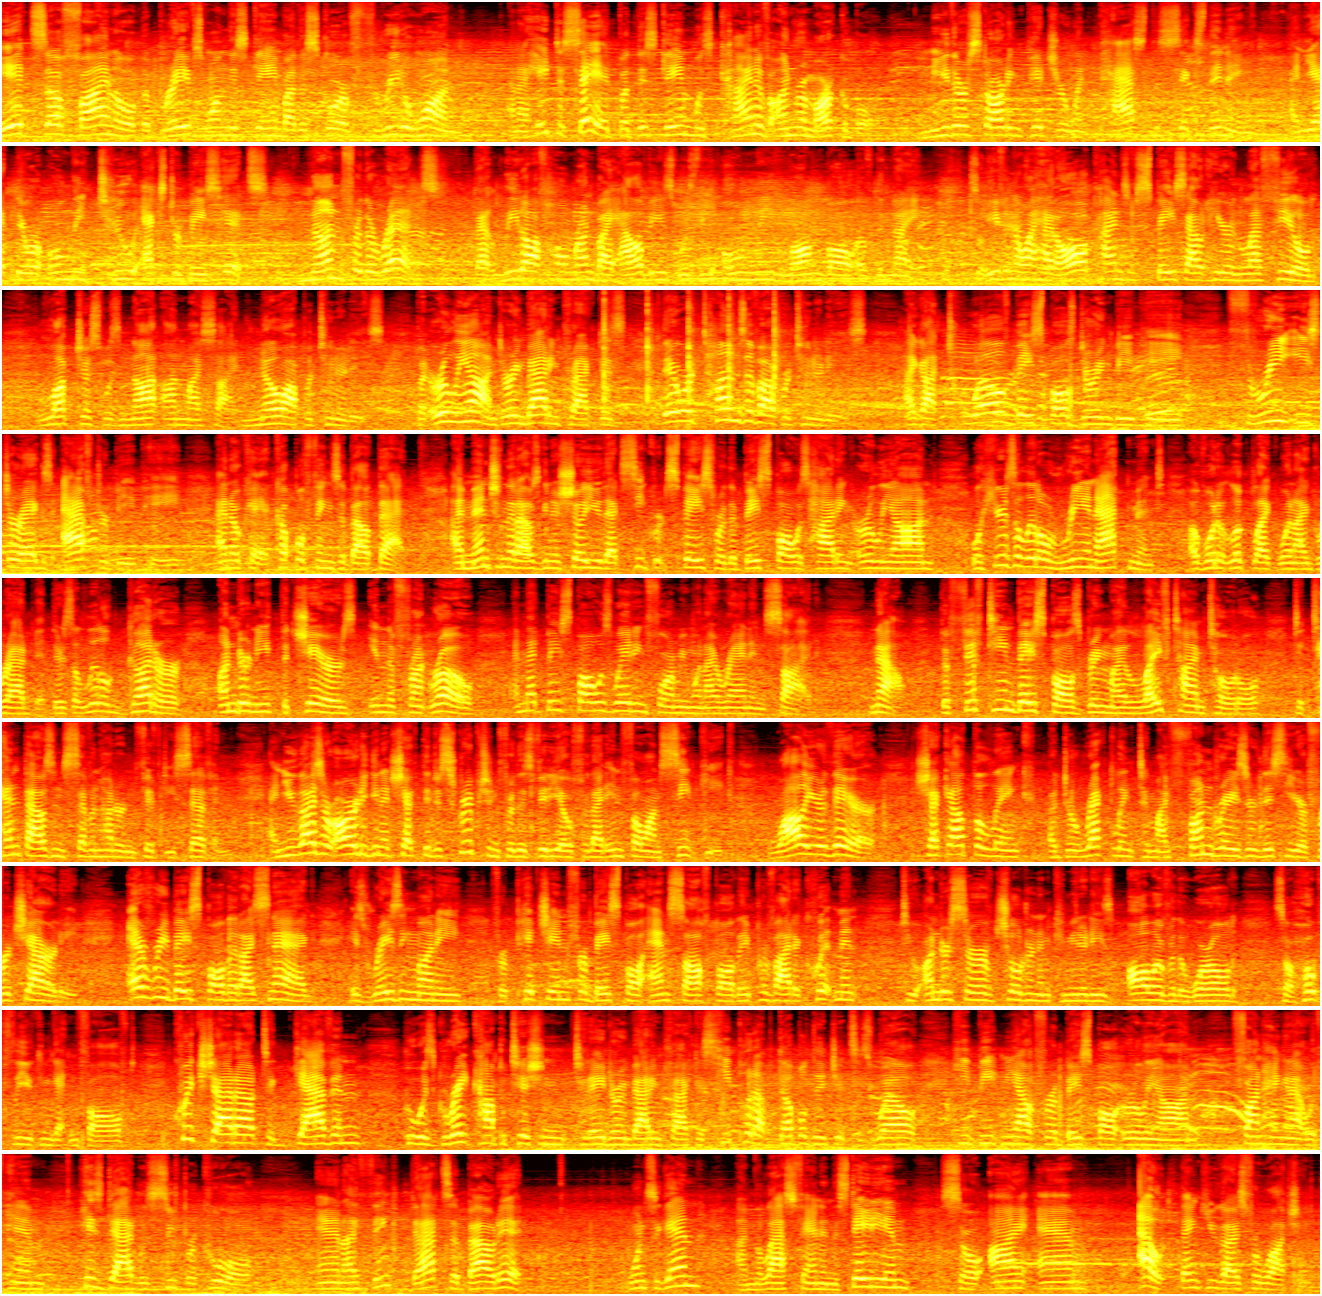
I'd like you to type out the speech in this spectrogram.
It's a final. The Braves won this game by the score of 3 to 1. And I hate to say it, but this game was kind of unremarkable. Neither starting pitcher went past the sixth inning, and yet there were only two extra base hits. None for the Reds. That leadoff home run by Albies was the only long ball of the night. So even though I had all kinds of space out here in left field, luck just was not on my side. No opportunities. But early on, during batting practice, there were tons of opportunities. I got 12 baseballs during BP, three Easter eggs after BP, and okay, a couple things about that. I mentioned that I was going to show you that secret space where the baseball was hiding early on. Well, here's a little reenactment of what it looked like when I grabbed it. There's a little gutter underneath the chairs in the front row, and that baseball was waiting for me when I ran inside. Now, the 15 baseballs bring my lifetime total to 10,757. And you guys are already gonna check the description for this video for that info on SeatGeek. While you're there, check out the link, a direct link to my fundraiser this year for charity. Every baseball that I snag is raising money for Pitch In for baseball and softball. They provide equipment to underserved children and communities all over the world, so hopefully you can get involved. Quick shout out to Gavin, who was great competition today during batting practice. He put up double digits as well. He beat me out for a baseball early on. Fun hanging out with him. His dad was super cool. And I think that's about it. Once again, I'm the last fan in the stadium, so I am out. Thank you guys for watching.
